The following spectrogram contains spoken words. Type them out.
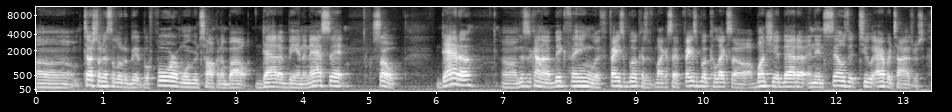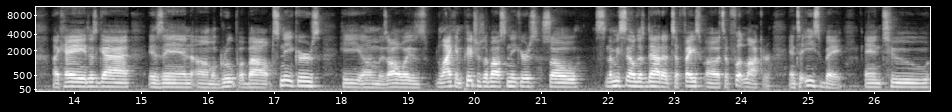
um, touched on this a little bit before when we were talking about data being an asset. So, data, um, this is kind of a big thing with Facebook because, like I said, Facebook collects a, a, bunch of your data and then sells it to advertisers. Like, hey, this guy is in um, a group about sneakers. He um, is always liking pictures about sneakers. So, let me sell this data to Face uh, to Foot Locker and to Eastbay and to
